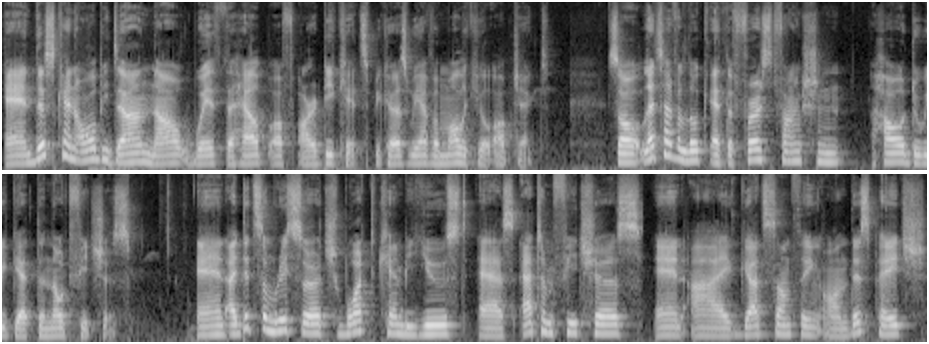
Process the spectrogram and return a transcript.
And this can all be done now with the help of RDKits because we have a molecule object. So let's have a look at the first function. How do we get the node features? And I did some research what can be used as atom features and I got something on this page.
